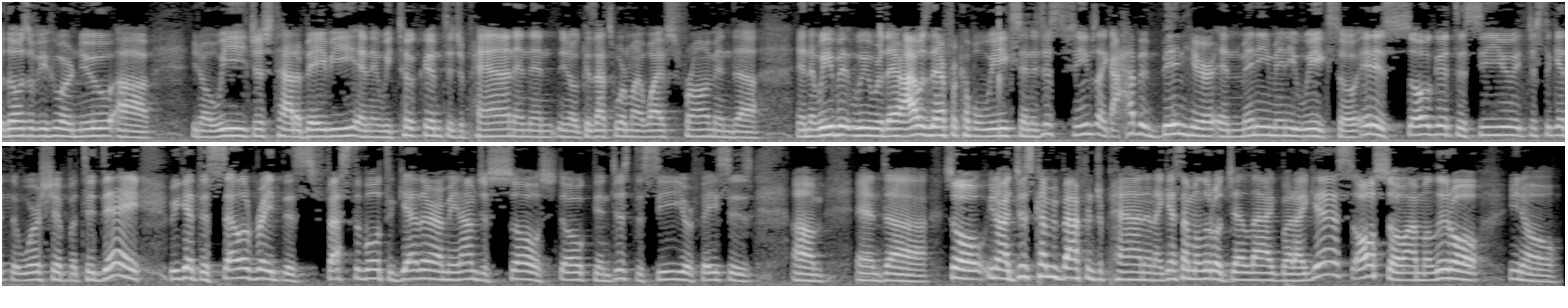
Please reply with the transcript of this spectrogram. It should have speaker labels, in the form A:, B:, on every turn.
A: for those of you who are new, uh, you know, we just had a baby, and then we took him to Japan, and then you know, because that's where my wife's from, and uh, and we we were there. I was there for a couple weeks, and it just seems like I haven't been here in many many weeks. So it is so good to see you, just to get the worship. But today we get to celebrate this festival together. I mean, I'm just so stoked, and just to see your faces. Um, and uh, so, you know, I just coming back from Japan, and I guess I'm a little jet lagged, but I guess also I'm a little, you know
